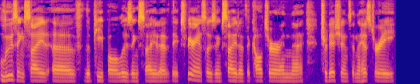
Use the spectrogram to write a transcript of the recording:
losing sight of the people, losing sight of the experience, losing sight of the culture and the traditions and the history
